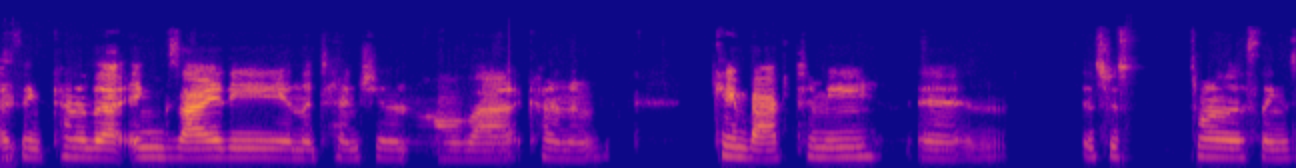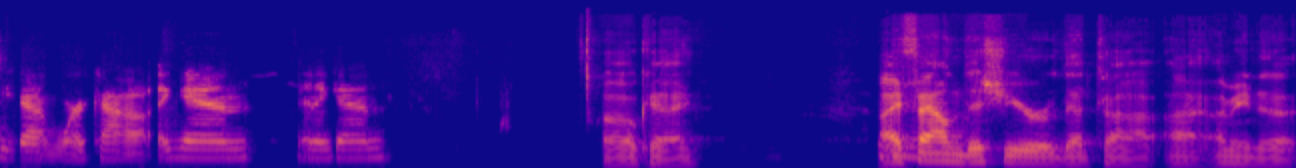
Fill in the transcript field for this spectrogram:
I think kind of the anxiety and the tension and all that kind of came back to me. And it's just one of those things you gotta work out again and again. Okay. I Mhm. found this year that uh, I, I mean uh,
